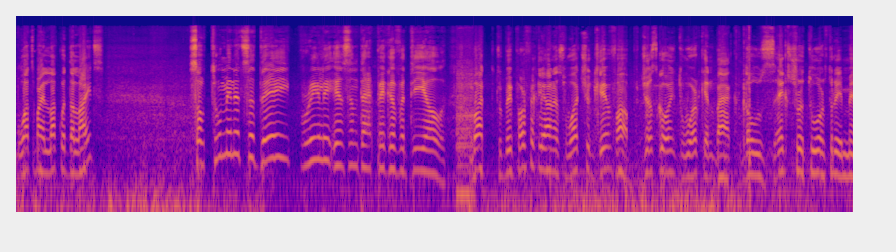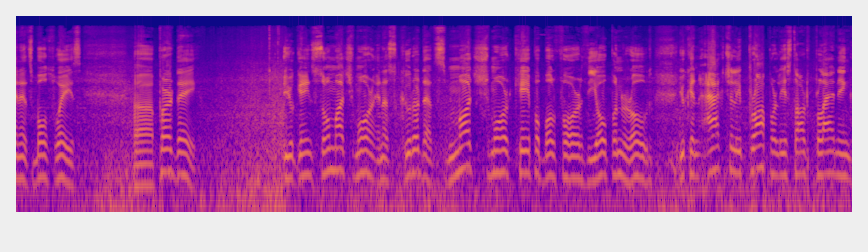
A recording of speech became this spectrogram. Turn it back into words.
what's my luck with the lights so two minutes a day really isn't that big of a deal. But to be perfectly honest, what you give up just going to work and back, those extra two or three minutes both ways uh, per day, you gain so much more in a scooter that's much more capable for the open road. You can actually properly start planning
